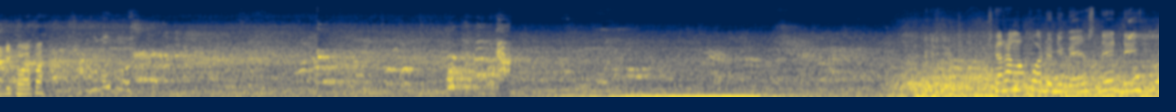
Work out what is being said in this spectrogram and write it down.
Ini bawa. Apa? Sekarang di BSD di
